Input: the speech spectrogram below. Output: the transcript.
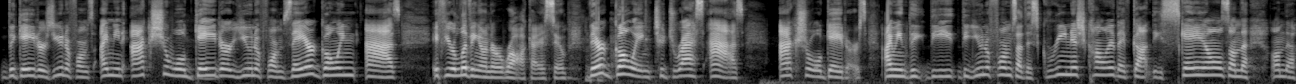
the Gators uniforms. I mean actual Gator uniforms. They are going as if you're living under a rock, I assume they're going to dress as actual gators. I mean the the the uniforms are this greenish color. They've got these scales on the on the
